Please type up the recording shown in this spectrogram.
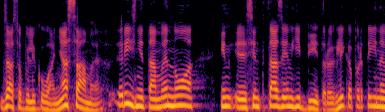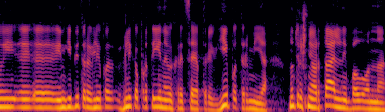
засоби лікування, а саме різні там ЕНО, синтетази інгібітори, глікопротеїнові е, е, інгібітори гліпо- глікопротеїнових рецепторів, гіпотермія, внутрішньоартальний балонна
